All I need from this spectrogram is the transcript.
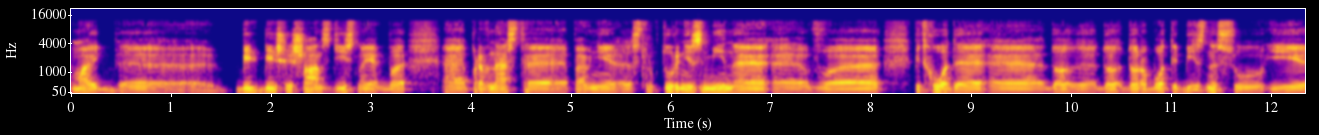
мають більший шанс дійсно якби привнести е, певні е, структурні зміни е, в підходи е, до, до, до роботи бізнесу і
